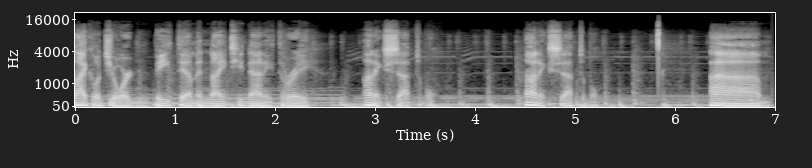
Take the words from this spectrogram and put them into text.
Michael Jordan beat them in 1993. Unacceptable. Unacceptable. Um,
